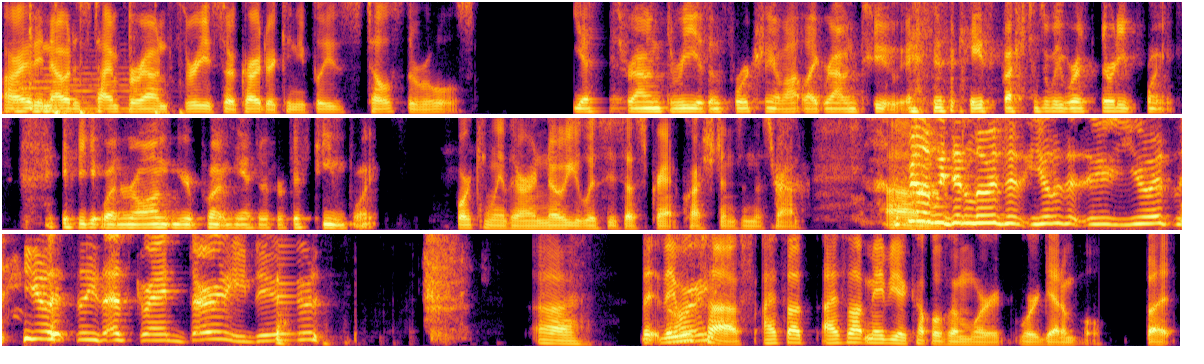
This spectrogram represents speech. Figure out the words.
Alrighty, now it is time for round three. So, Carter, can you please tell us the rules? Yes, round three is unfortunately a lot like round two. In this case, questions will be worth 30 points. If you get one wrong, your opponent can answer for 15 points. Fortunately, there are no Ulysses S. Grant questions in this round. I feel like Um, we did Ulysses, Ulysses, Ulysses, Ulysses S. Grant dirty, dude. Uh, they, they were tough. I thought I thought maybe a couple of them were were gettable, but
